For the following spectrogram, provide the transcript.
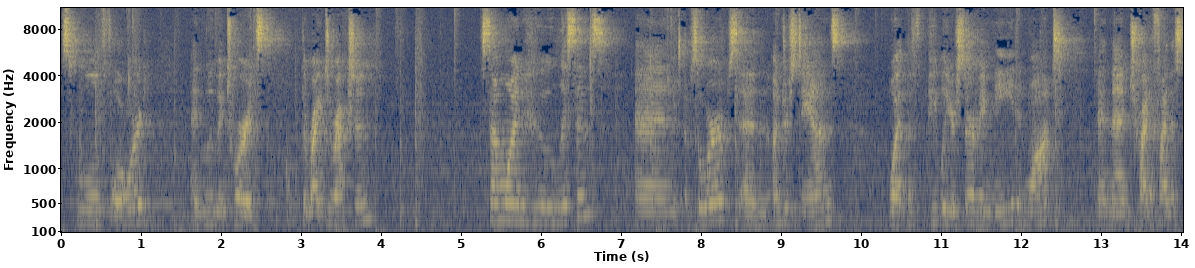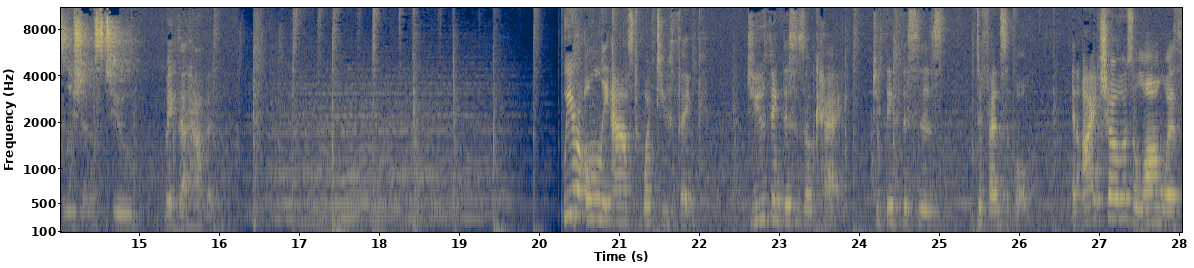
school forward and move it towards the right direction. Someone who listens and absorbs and understands what the people you're serving need and want, and then try to find the solutions to make that happen. We are only asked, What do you think? Do you think this is okay? Do you think this is defensible? And I chose, along with,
